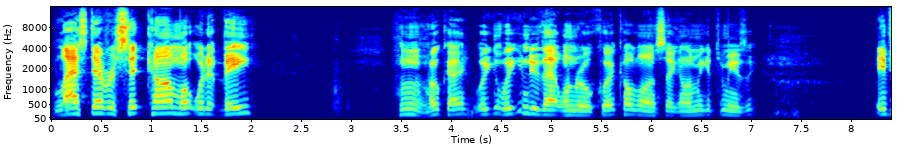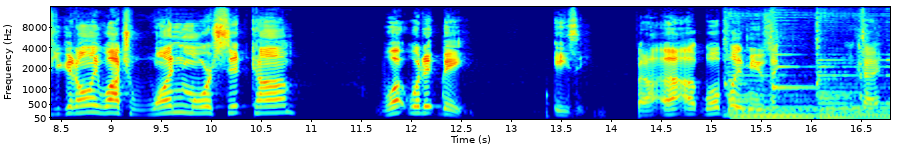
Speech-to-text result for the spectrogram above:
Last ever sitcom, what would it be? Hmm, okay. We can, we can do that one real quick. Hold on a second. Let me get the music. If you could only watch one more sitcom, what would it be? Easy. But I, I, we'll play music. Okay.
